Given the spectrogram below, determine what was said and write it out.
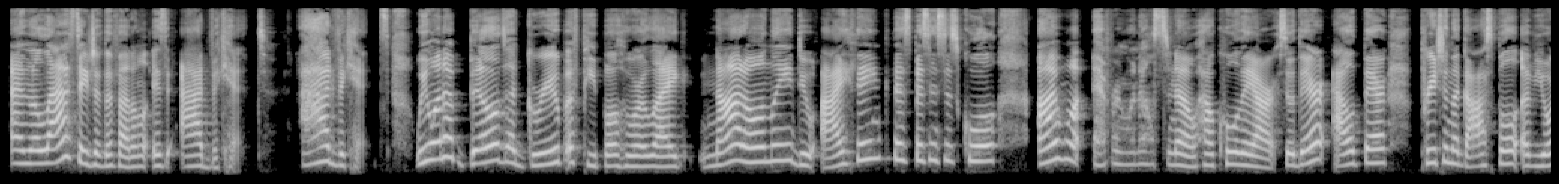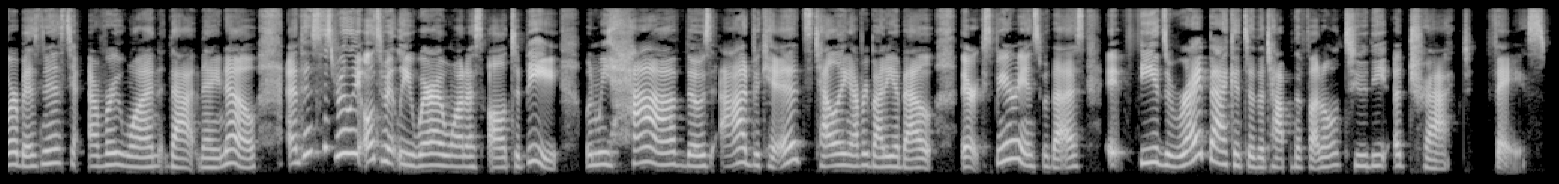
And the last stage of the funnel is advocate advocates. We want to build a group of people who are like, not only do I think this business is cool, I want everyone else to know how cool they are. So they're out there preaching the gospel of your business to everyone that they know. And this is really ultimately where I want us all to be. When we have those advocates telling everybody about their experience with us, it feeds right back into the top of the funnel to the attract phase.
